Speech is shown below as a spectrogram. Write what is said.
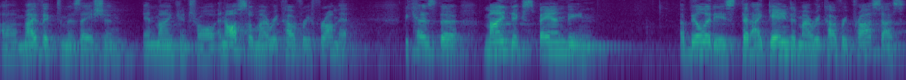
uh, my victimization in mind control and also my recovery from it because the mind expanding abilities that I gained in my recovery process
